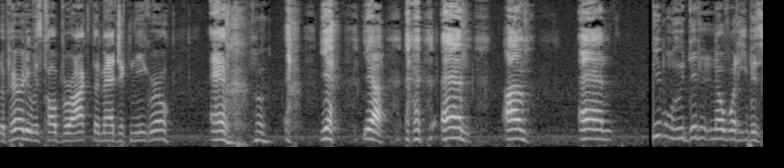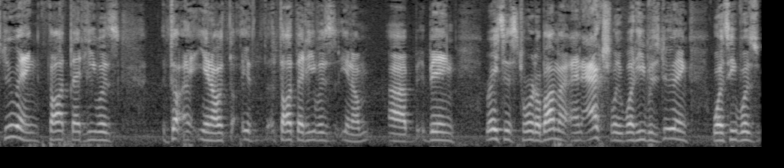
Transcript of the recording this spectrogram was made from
the parody was called Barack the Magic Negro, and yeah, yeah, and um, and people who didn't know what he was doing thought that he was, th- you know, th- thought that he was, you know, uh, being racist toward Obama, and actually, what he was doing was he was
